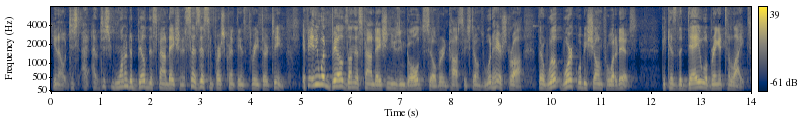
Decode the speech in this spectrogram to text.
you know just I, I, just wanted to build this foundation. It says this in 1 corinthians 3.13 if anyone builds on this foundation using gold silver and costly stones wood hair straw their work will be shown for what it is because the day will bring it to light.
